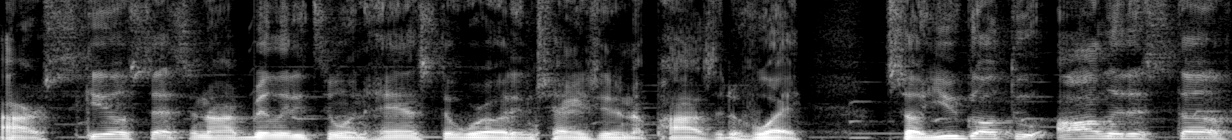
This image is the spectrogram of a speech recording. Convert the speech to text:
our skill sets and our ability to enhance the world and change it in a positive way. So you go through all of this stuff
